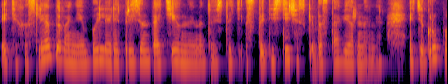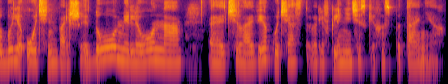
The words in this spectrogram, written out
этих исследований были репрезентативными, то есть статистически достоверными. Эти группы были очень большие, до миллиона Э, человек участвовали в клинических испытаниях.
